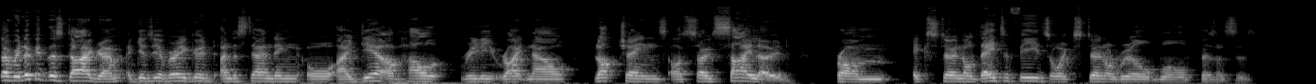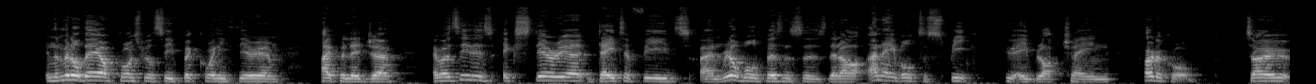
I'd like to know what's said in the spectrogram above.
So if we look at this diagram, it gives you a very good understanding or idea of how really right now blockchains are so siloed from external data feeds or external real world businesses. In the middle there, of course, we'll see Bitcoin, Ethereum, Hyperledger, and we'll see these exterior data feeds and real world businesses that are unable to speak to a blockchain protocol. So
